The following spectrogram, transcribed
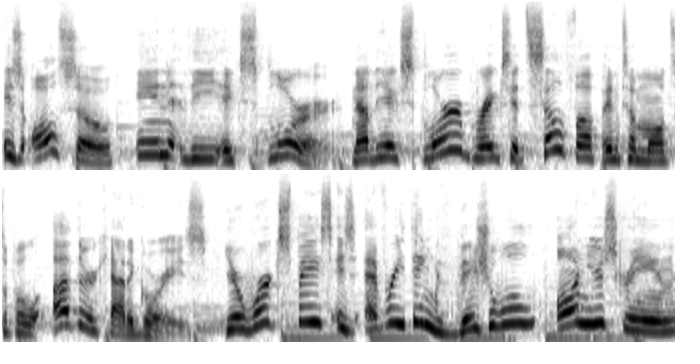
is also in the Explorer. Now, the Explorer breaks itself up into multiple other categories. Your workspace is everything visual on your screen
